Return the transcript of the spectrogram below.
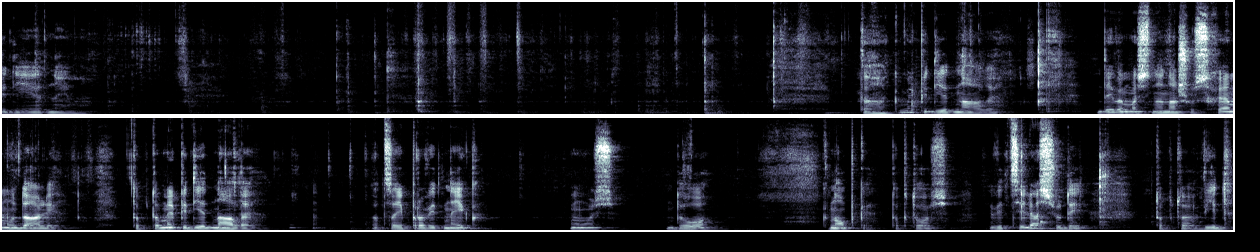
Під'єднуємо. Так, ми під'єднали. Дивимось на нашу схему далі. Тобто ми під'єднали оцей провідник ось до кнопки. Тобто ось від ціля сюди. Тобто від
